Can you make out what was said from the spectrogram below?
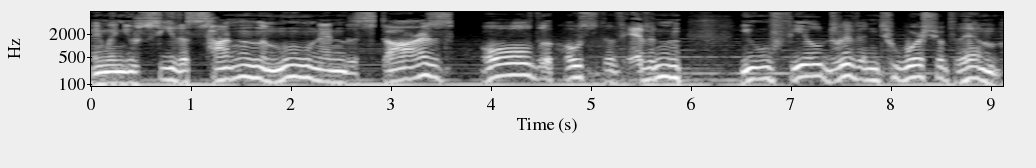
and when you see the sun, the moon, and the stars, all the host of heaven, you feel driven to worship them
